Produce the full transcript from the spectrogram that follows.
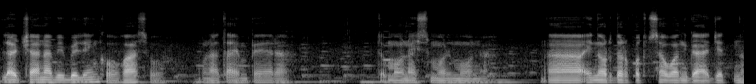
large siya na bibiliin ko kaso wala tayong pera. Ito muna small muna. Na in-order ko to sa One Gadget no.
